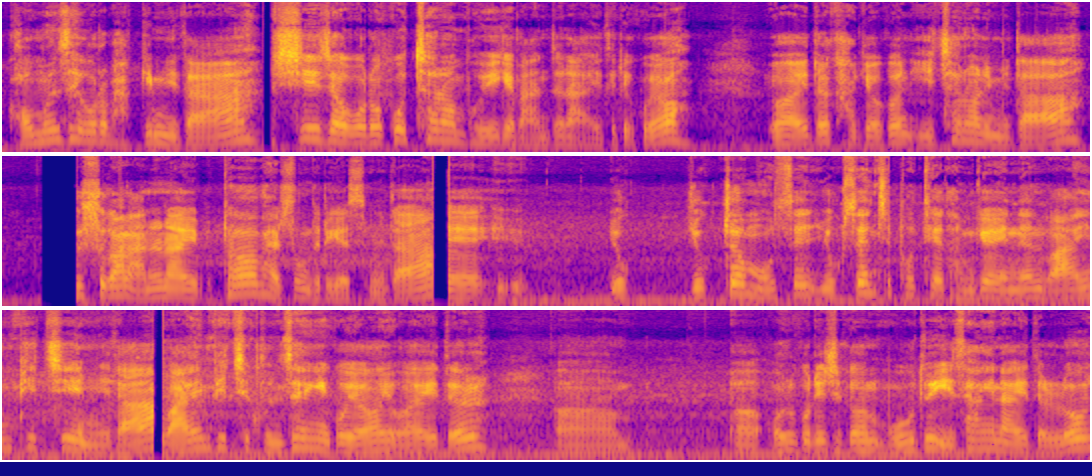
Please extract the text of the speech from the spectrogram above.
검은색으로 바뀝니다. 시적으로 꽃처럼 보이게 만든 아이들이고요. 이 아이들 가격은 2,000원입니다. 두수가 많은 아이부터 발송드리겠습니다. 네, 6, 6.5cm, 6cm 포트에 담겨 있는 와인 피치입니다. 와인 피치 군생이고요. 이 아이들 어, 어, 얼굴이 지금 5두 이상인 아이들로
